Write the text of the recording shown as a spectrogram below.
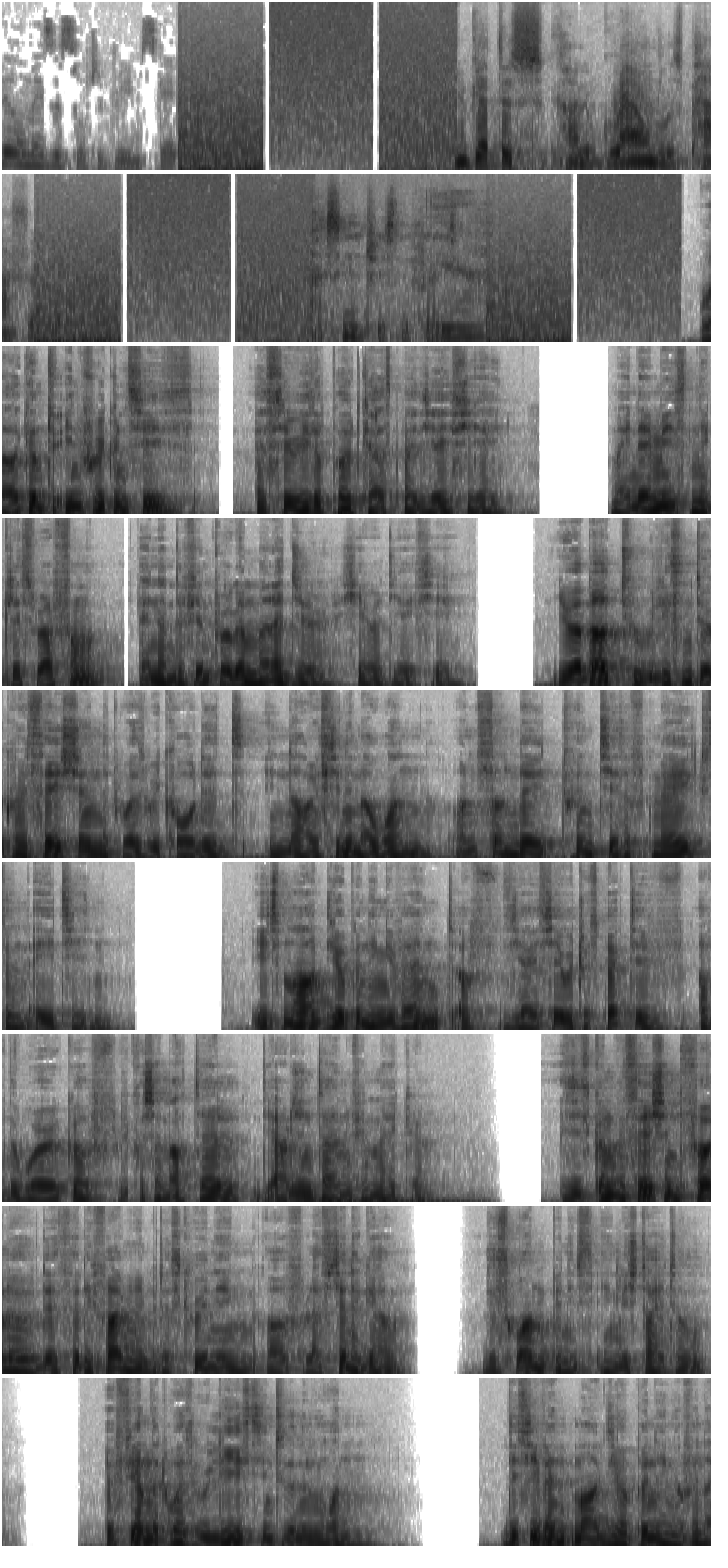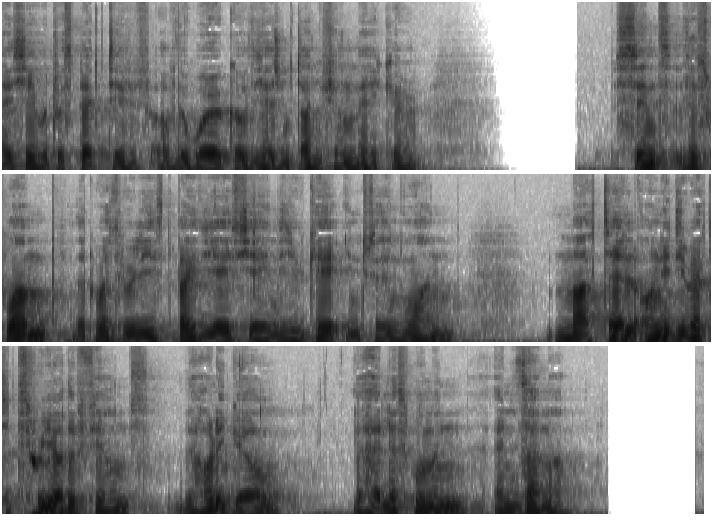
film is a sort of dreamscape. You get this kind of groundless passion. That's an interesting phrase. Welcome to Infrequencies, a series of podcasts by the ICA. My name is Nicholas Raffon, and I'm the film program manager here at the ICA. You're about to listen to a conversation that was recorded in our Cinema One on Sunday, 20th of May 2018. It marked the opening event of the ICA retrospective of the work of Lucrecia Martel, the Argentine filmmaker. This conversation followed a 35mm screening of La Ciénaga, The Swamp in its English title, a film that was released in 2001. This event marked the opening of an ICA retrospective of the work of the Argentine filmmaker. Since The Swamp, that was released by the ICA in the UK in 2001, Martel only directed three other films The Holy Girl, The Headless Woman, and Zama.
